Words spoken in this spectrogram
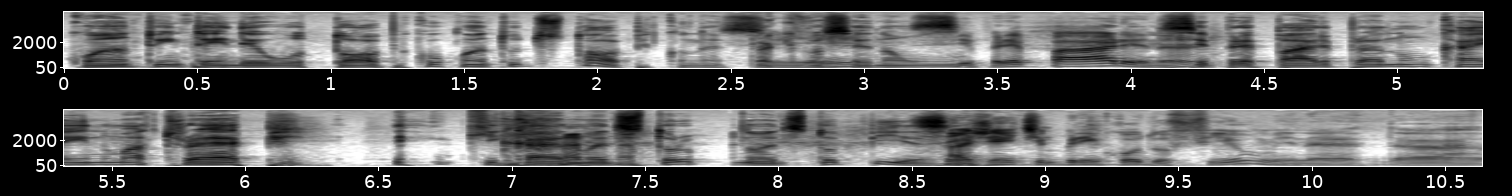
quanto entender o utópico quanto o distópico, né? Para que Sim, você não se prepare, né? se prepare para não cair numa trap que caia numa, numa distopia. A gente brincou do filme, né? da-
